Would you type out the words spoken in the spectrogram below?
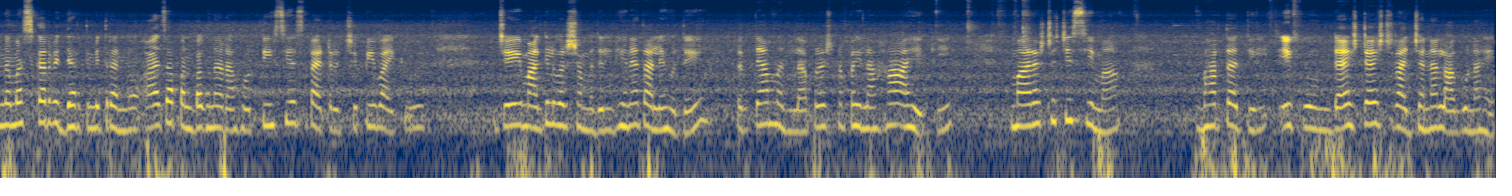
नमस्कार विद्यार्थी मित्रांनो आज आपण बघणार आहोत टी सी एस पॅटर्नचे पी वाय क्यू जे मागील वर्षामधील घेण्यात आले होते. तर त्यामधला प्रश्न पहिला हा आहे की महाराष्ट्राची सीमा भारतातील एकूण डॅश डॅश राज्यांना लागून आहे.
